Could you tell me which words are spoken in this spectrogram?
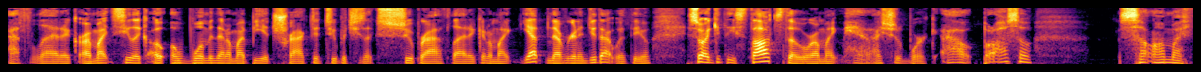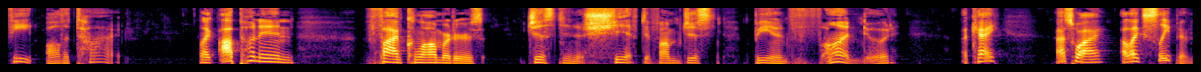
athletic, or I might see like a, a woman that I might be attracted to, but she's like super athletic, and I'm like, yep, never gonna do that with you. So I get these thoughts though, where I'm like, man, I should work out, but also so on my feet all the time like I put in five kilometers just in a shift if I'm just being fun, dude. Okay? That's why I like sleeping.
